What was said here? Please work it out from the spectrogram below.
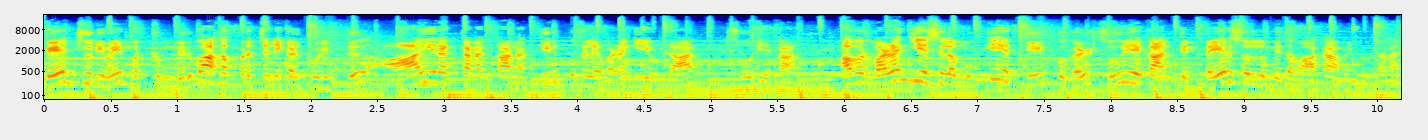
பேச்சுரிமை மற்றும் நிர்வாக பிரச்சனைகள் குறித்து ஆயிரக்கணக்கான தீர்ப்புகளை வழங்கியுள்ளார் சூரியகாந்த். அவர் வழங்கிய சில முக்கிய தீர்ப்புகள் சூரியகாந்தின் பெயர் சொல்லும் விதமாக அமைந்துள்ளன.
